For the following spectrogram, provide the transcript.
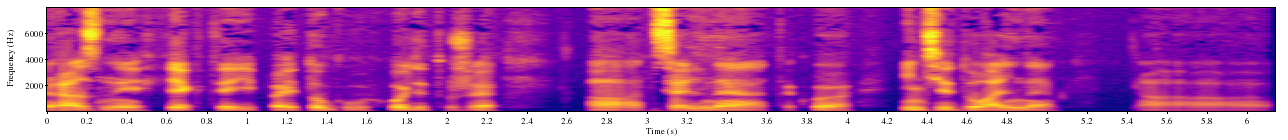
разные эффекты, и по итогу выходит уже а, цельное, такое индивидуальное а,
